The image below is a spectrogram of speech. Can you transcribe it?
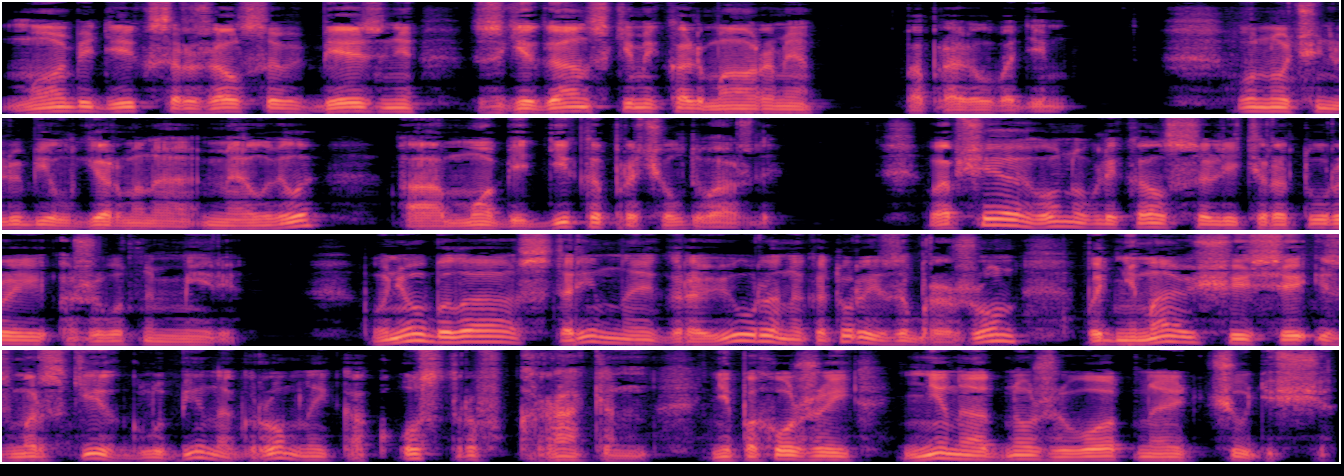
Моби Дик сражался в бездне с гигантскими кальмарами, — поправил Вадим. Он очень любил Германа Мелвилла, а Моби Дика прочел дважды. Вообще он увлекался литературой о животном мире. У него была старинная гравюра, на которой изображен поднимающийся из морских глубин огромный, как остров, кракен, не похожий ни на одно животное чудище.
